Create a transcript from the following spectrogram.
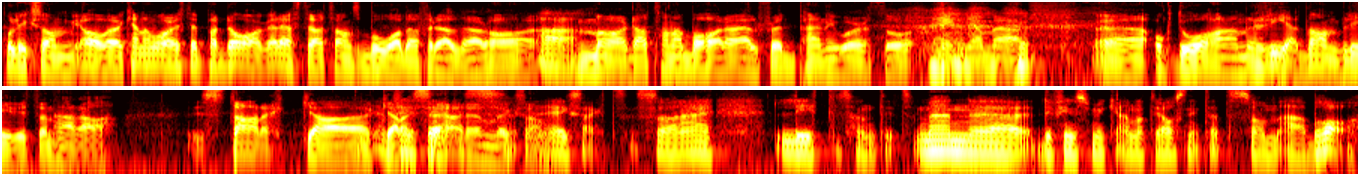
på liksom, ja vad det kan ha varit ett par dagar efter att hans båda föräldrar har Ja. mördat. Han har bara Alfred Pennyworth att hänga med. Eh, och då har han redan blivit den här eh, starka karaktären Precis. liksom. Exakt, så nej, lite töntigt. Men eh, det finns mycket annat i avsnittet som är bra.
